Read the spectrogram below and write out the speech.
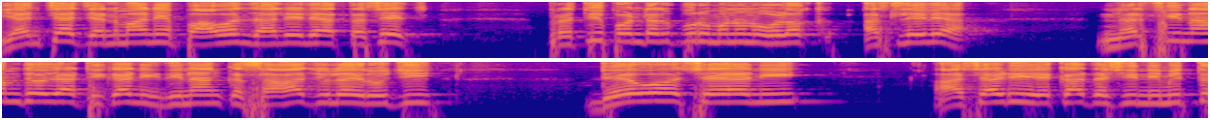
यांच्या जन्माने पावन झालेल्या तसेच प्रति पंढरपूर म्हणून ओळख असलेल्या नरसी नामदेव या ठिकाणी दिनांक सहा जुलै रोजी देवशयानी आषाढी एकादशी निमित्त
